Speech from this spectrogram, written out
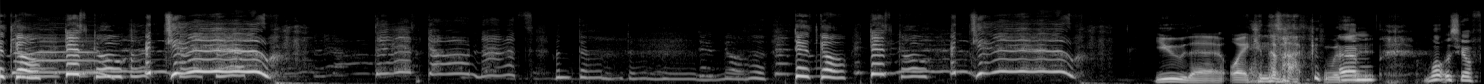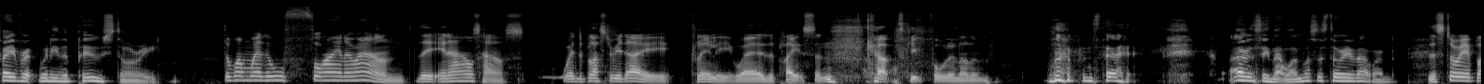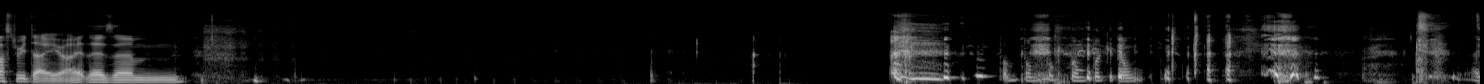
Disco, disco, it's you. Disco nuts. Disco, disco, it's you. You there, oik in the back. with Um, me. what was your favourite Winnie the Pooh story? the one where they're all flying around the in Owl's house, where the blustery day, clearly, where the plates and cups keep falling on them. What happens there? I haven't seen that one. What's the story of that one? The story of blustery day, right? There's um. I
